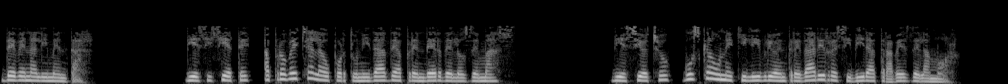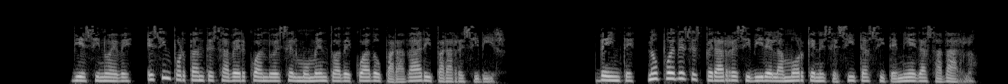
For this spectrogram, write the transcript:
deben alimentar. 17. Aprovecha la oportunidad de aprender de los demás. 18. Busca un equilibrio entre dar y recibir a través del amor. 19. Es importante saber cuándo es el momento adecuado para dar y para recibir. 20. No puedes esperar recibir el amor que necesitas si te niegas a darlo.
